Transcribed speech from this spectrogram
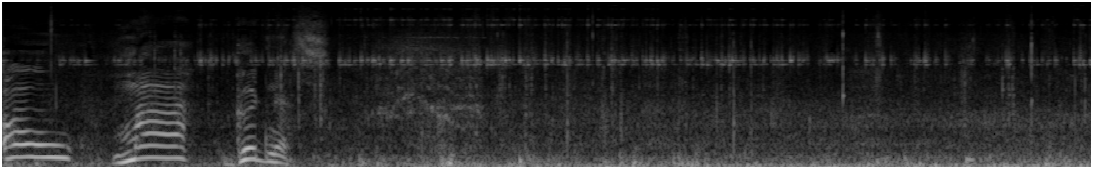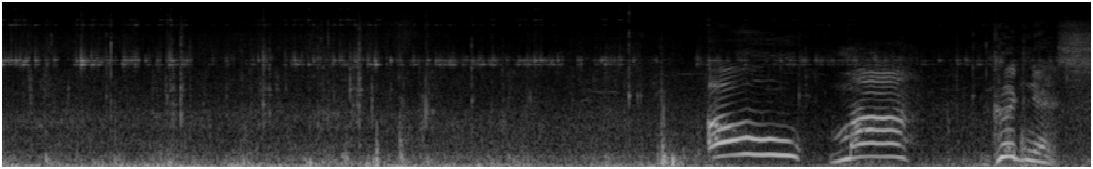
Oh my goodness. Oh my goodness.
